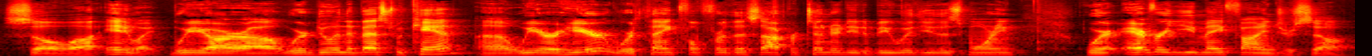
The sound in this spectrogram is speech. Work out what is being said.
So uh, anyway, we are uh, we're doing the best we can. Uh, we are here. We're thankful for this opportunity to be with you this morning, wherever you may find yourself.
